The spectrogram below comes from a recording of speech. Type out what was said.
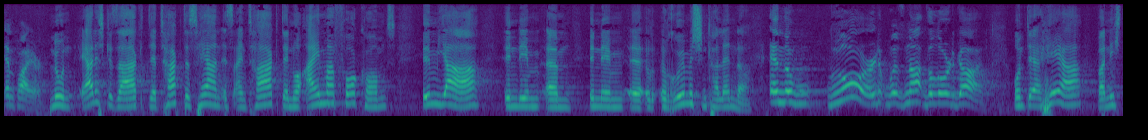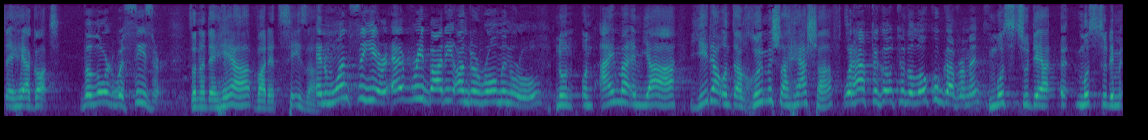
Empire. Nun, ehrlich gesagt, der Tag des Herrn ist ein Tag, der nur einmal vorkommt im Jahr in dem, ähm, in dem äh, römischen Kalender. And the Lord was not the Lord God. Und der Herr war nicht der Herr Gott, The Lord was Caesar. Sondern der Herr war der Cäsar. And once a year, everybody under Roman rule Nun, und einmal im Jahr, jeder unter römischer Herrschaft would have to go to the local government muss zu, der, äh, muss zu dem äh,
